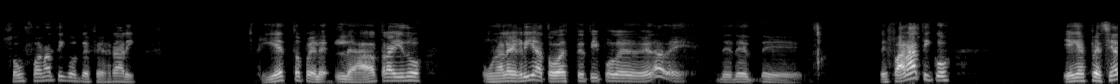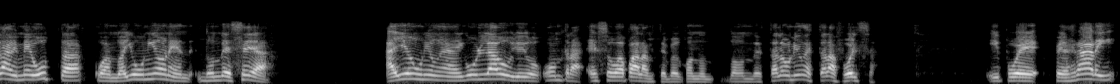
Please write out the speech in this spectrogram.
son fanáticos de Ferrari. Y esto pues, les ha traído una alegría a todo este tipo de, de, de, de, fanáticos. Y en especial a mí me gusta cuando hay uniones donde sea. Hay unión en algún lado, yo digo, contra, eso va para adelante. Pero cuando donde está la unión está la fuerza. Y pues Ferrari,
